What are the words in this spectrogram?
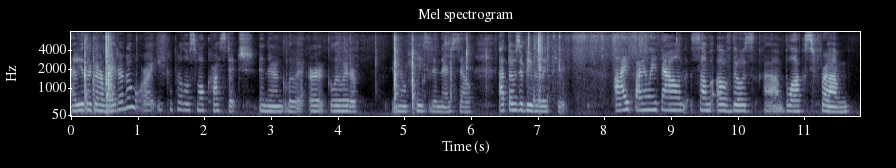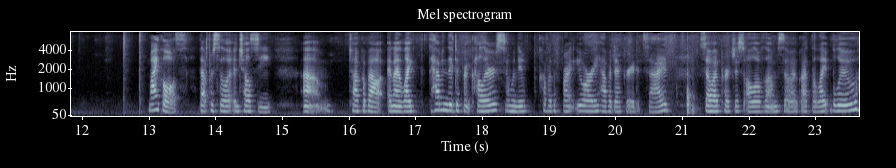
I'm either going to write on them or you can put a little small cross stitch in there and glue it or glue it or, you know, paste it in there. So I thought those would be really cute. I finally found some of those um, blocks from Michaels that Priscilla and Chelsea um, talk about. And I like having the different colors. And when you cover the front, you already have a decorated side. So I purchased all of them. So I've got the light blue,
